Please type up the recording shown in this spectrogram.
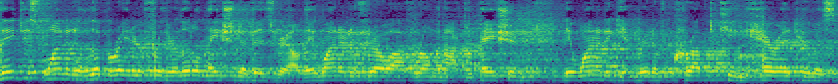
they just wanted a liberator for their little nation of Israel. They wanted to throw off Roman occupation. They wanted to get rid of corrupt King Herod, who was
